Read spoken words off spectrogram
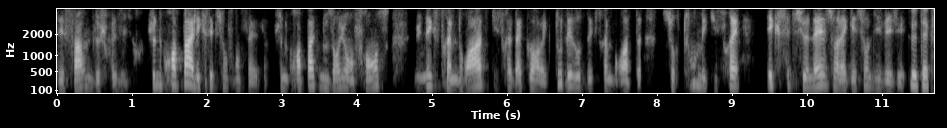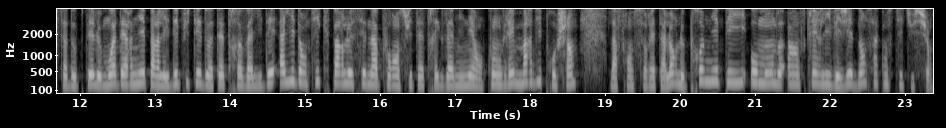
des femmes de choisir. Je ne crois pas à l'exception française. Je ne crois pas que nous aurions en France une extrême droite qui serait d'accord avec toutes les autres extrêmes droites, surtout, mais qui serait exceptionnel sur la question de l'IVG. Le texte adopté le mois dernier par les députés doit être validé à l'identique par le Sénat pour ensuite être examiné en congrès mardi prochain. La France serait alors le premier pays au monde à inscrire l'IVG dans sa constitution.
